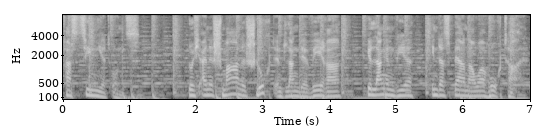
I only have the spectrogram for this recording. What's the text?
fasziniert uns. Durch eine schmale Schlucht entlang der Wehra gelangen wir in das Bernauer Hochtal.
